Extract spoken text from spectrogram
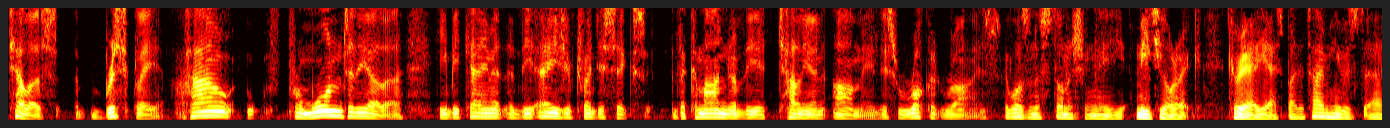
tell us briskly how, from one to the other, he became at the age of 26 the commander of the Italian army, this rocket rise. It was an astonishingly meteoric career, yes. By the time he was uh,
